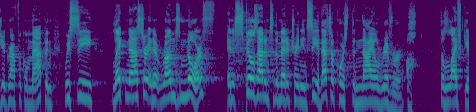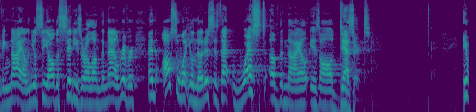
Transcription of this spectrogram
geographical map. And we see Lake Nasser, and it runs north, and it spills out into the Mediterranean Sea. That's, of course, the Nile River. Oh, the life giving Nile. And you'll see all the cities are along the Nile River. And also, what you'll notice is that west of the Nile is all desert. It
